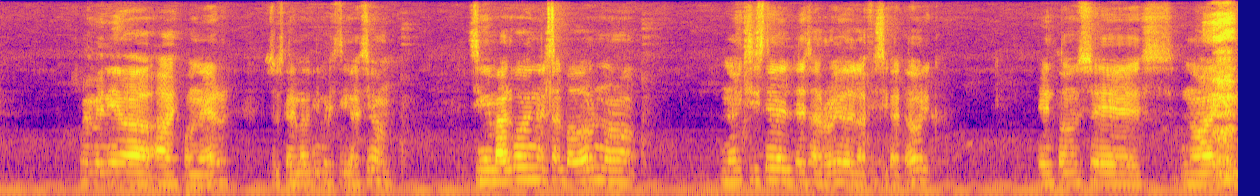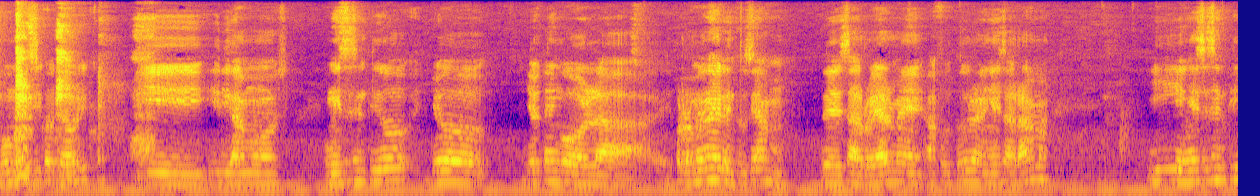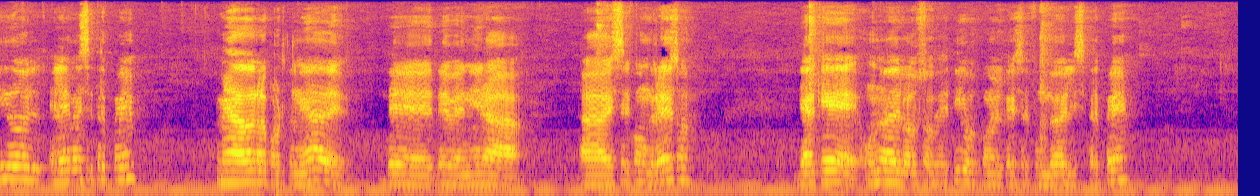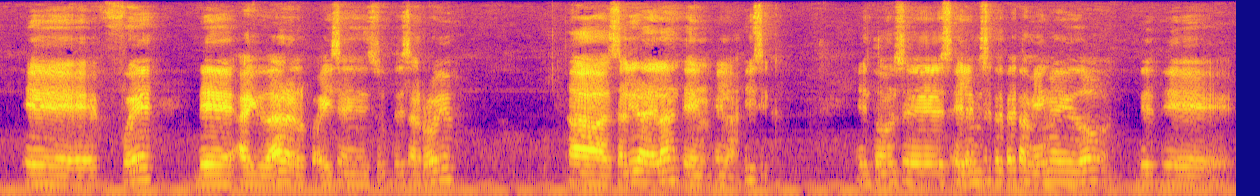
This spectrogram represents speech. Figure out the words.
han venido a, exponer sus temas de investigación. Sin embargo, en El Salvador no, no existe el desarrollo de la física teórica. Entonces, no hay ningún físico teórico y, digamos, en ese sentido yo, yo tengo la, por lo menos el entusiasmo de desarrollarme a futuro en esa rama y en ese sentido el, el MSTP me ha dado la oportunidad de, de, de venir a, a ese congreso, ya que uno de los objetivos con el que se fundó el ICTP eh, fue de ayudar a los países en subdesarrollo a salir adelante en, la física. Entonces el MCTP también me ayudó desde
